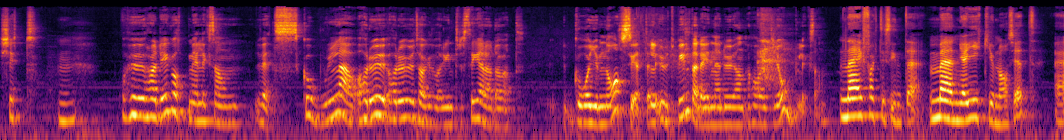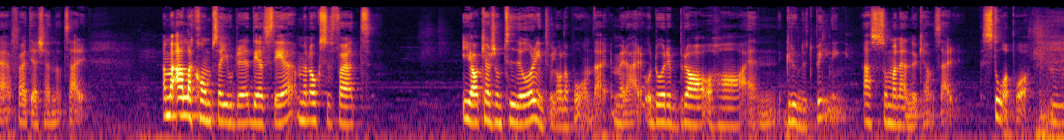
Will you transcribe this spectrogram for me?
Shit. Mm. Och hur har det gått med liksom, du vet, skola? Har du, har du överhuvudtaget varit intresserad av att gå gymnasiet eller utbilda dig när du har ett jobb liksom? Nej, faktiskt inte. Men jag gick gymnasiet eh, för att jag kände att så här, ja, men alla kompisar gjorde det, dels det, men också för att jag kanske om tio år inte vill hålla på med det här och då är det bra att ha en grundutbildning. Alltså som man ändå kan så här, stå på. Mm.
